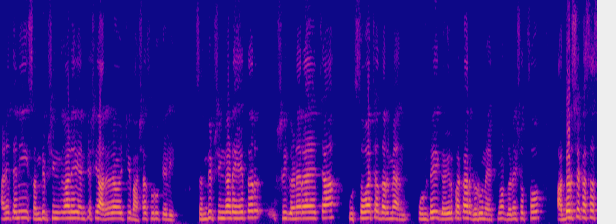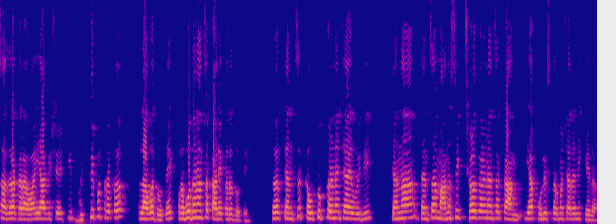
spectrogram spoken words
आणि त्यांनी संदीप शिंगाडे यांच्याशी आर्यरावाची भाषा सुरू केली. संदीप शिंगाडे हे तर श्री गणरायाच्या उत्सवाच्या दरम्यान कोणतेही गैरप्रकार घडू नयेत किंवा गणेशोत्सव आदर्श कसा साजरा करावा याविषयीची भित्तीपत्रकं लावत होते एक प्रबोधनाचं कार्य करत होते. तर त्यांचं कौतुक करण्याच्या ऐवजी त्यांना त्यांचा मानसिक छळ करण्याचं काम या पोलीस कर्मचाऱ्यांनी केलं.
